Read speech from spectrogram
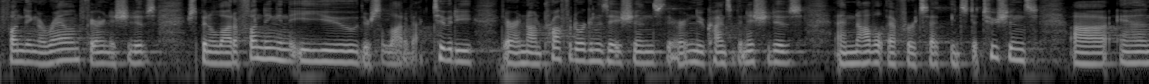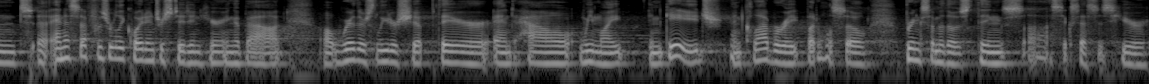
funding around FAIR initiatives. There's been a lot of funding in the EU, there's a lot of activity, there are nonprofit organizations, there are new kinds of initiatives and novel efforts at institutions, uh, and uh, NSF was really quite interested in hearing about uh, where there's leadership there and how we might engage and collaborate, but also bring some of those things, uh, successes here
